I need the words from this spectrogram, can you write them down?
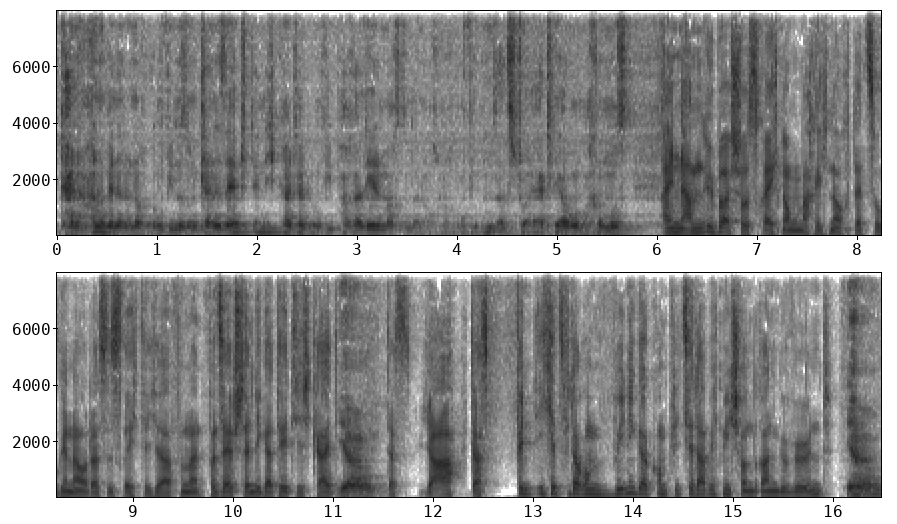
keine Ahnung, wenn du dann noch irgendwie so eine kleine Selbstständigkeit halt irgendwie parallel machst und dann auch noch irgendwie Umsatzsteuererklärung machen musst. Einnahmenüberschussrechnung mache ich noch dazu, genau, das ist richtig, ja, von, von selbstständiger Tätigkeit. Ja. Das, ja, das Finde ich jetzt wiederum weniger kompliziert, da habe ich mich schon dran gewöhnt. Ja.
